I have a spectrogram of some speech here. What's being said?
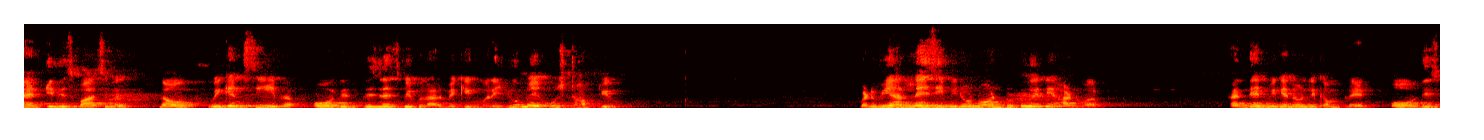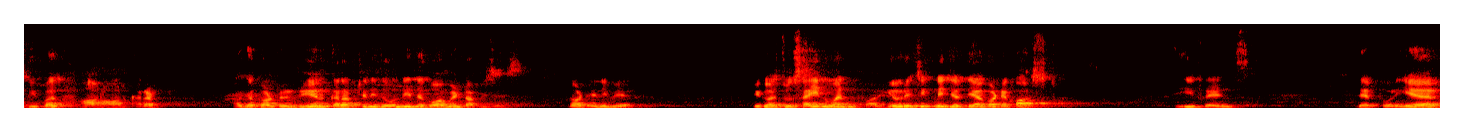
And it is possible. Now we can see oh, these business people are making money. You may, who stopped you? But we are lazy, we don't want to do any hard work. And then we can only complain, oh, these people are all corrupt. On the contrary, real corruption is only in the government offices, not anywhere. Because to sign one, for every signature, they have got a cost. See, friends. Therefore, here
